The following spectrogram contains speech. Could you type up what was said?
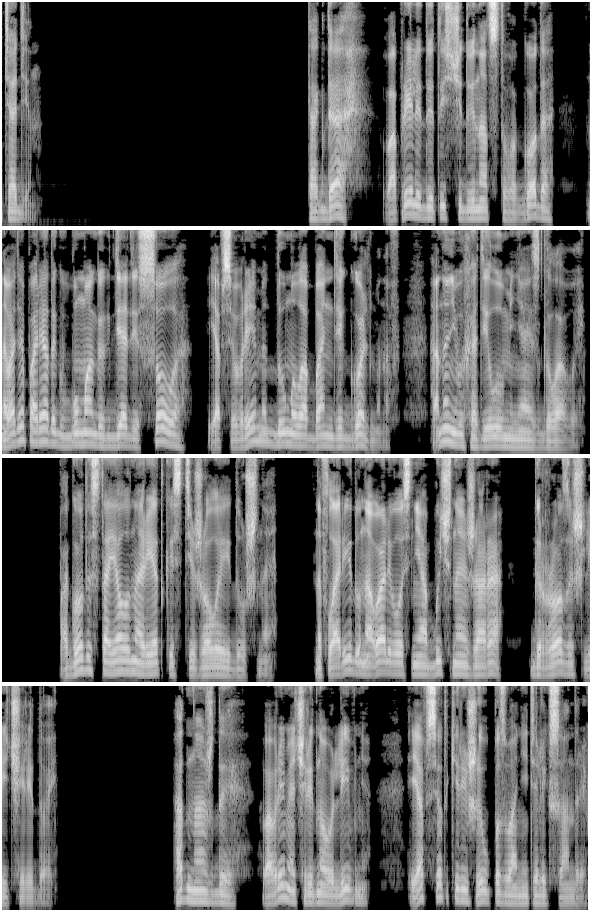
21. Тогда, в апреле 2012 года, наводя порядок в бумагах дяди Соло, я все время думал о банде Гольдманов. Она не выходила у меня из головы. Погода стояла на редкость тяжелая и душная. На Флориду наваливалась необычная жара, грозы шли чередой. Однажды, во время очередного ливня, я все-таки решил позвонить Александре.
